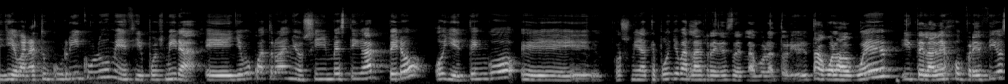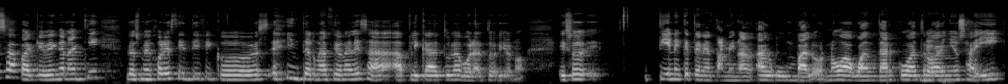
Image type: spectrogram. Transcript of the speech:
llevar a tu currículum y decir, pues mira, eh, llevo cuatro años sin investigar, pero oye, tengo, eh, pues mira, te puedo llevar las redes del laboratorio. Yo te hago la web y te la dejo preciosa para que vengan aquí los mejores científicos internacionales a, aplicar a tu laboratorio, ¿no? Eso eh, tiene que tener también algún valor, ¿no? Aguantar cuatro años ahí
